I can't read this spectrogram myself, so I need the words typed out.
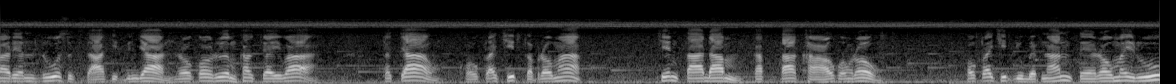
มาเรียนรู้ศึกษาจิตวิญญาณ เราก็เริ่มเข้าใจว่าพระเจ้า เขาใกล้ชิดกับเรามาก เช่นตาดำกับตาขาวของเรา เขาใกล้ชิดอยู่แบบนั้น แต่เราไม่รู้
